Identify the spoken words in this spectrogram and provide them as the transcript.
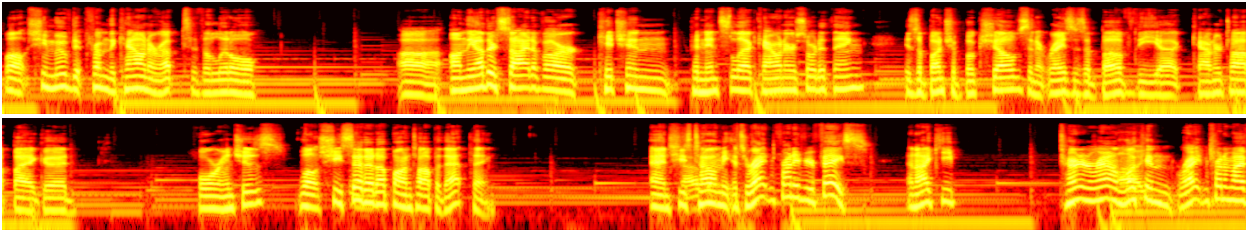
Well, she moved it from the counter up to the little. Uh, on the other side of our kitchen peninsula counter sort of thing is a bunch of bookshelves, and it raises above the uh, countertop by a good four inches. Well, she set it up on top of that thing. And she's Okay. telling me it's right in front of your face. And I keep turning around Uh, looking right in front of my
